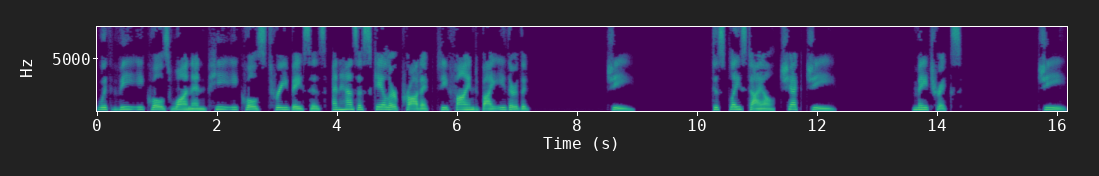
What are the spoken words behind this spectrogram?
with v equals 1 and p equals 3 bases and has a scalar product defined by either the g. Display style check g matrix G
